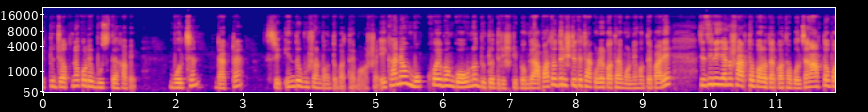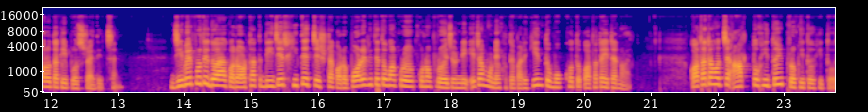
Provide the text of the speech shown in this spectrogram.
একটু যত্ন করে বুঝতে হবে, বলছেন ডাক্তার শ্রী ইন্দুভূষণ বন্দ্যোপাধ্যায় মহাশয়। এখানেও মুখ্য এবং গৌণ দুটো দৃষ্টিভঙ্গি। আপাত দৃষ্টিতে ঠাকুরের কথায় মনে হতে পারে যে তিনি যেন স্বার্থপরতার কথা বলছেন, আত্মপরতাকেই প্রশ্রয় দিচ্ছেন। জীবের প্রতি দয়া করো, অর্থাৎ নিজের হিতের চেষ্টা করো। পরের হিতে তোমার কোনো প্রয়োজন নেই, এটা মনে হতে পারে। কিন্তু মুখ্যত কথাটা এটা নয়। কথাটা হচ্ছে আত্মহিতই প্রকৃত হিত।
